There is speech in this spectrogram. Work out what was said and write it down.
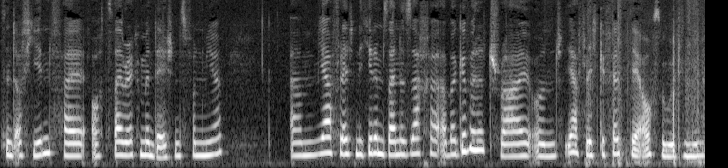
Sind auf jeden Fall auch zwei Recommendations von mir. Ähm, ja, vielleicht nicht jedem seine Sache, aber give it a try und ja, vielleicht gefällt es dir auch so gut wie mir.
